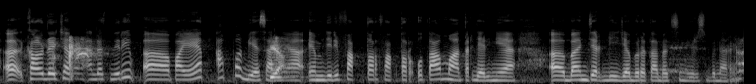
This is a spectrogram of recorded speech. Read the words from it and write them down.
Uh, kalau dari catatan Anda sendiri, uh, Pak Yayat, apa biasanya ya. yang menjadi faktor-faktor utama terjadinya uh, banjir di Jabodetabek sendiri sebenarnya?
